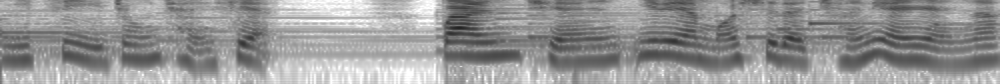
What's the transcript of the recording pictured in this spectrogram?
一季中呈现。不安全依恋模式的成年人呢？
